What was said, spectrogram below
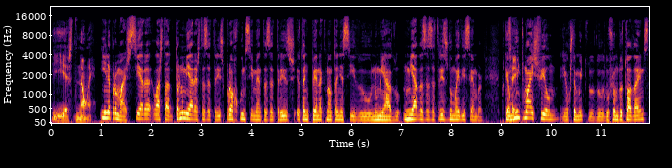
E este não é. E ainda para mais, se era, lá está, para nomear estas atrizes, para o reconhecimento das atrizes, eu tenho pena que não tenha sido nomeado, nomeadas as atrizes do May December. Porque é Sim. muito mais filme, e eu gostei muito do, do, do filme do Todd Haynes,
